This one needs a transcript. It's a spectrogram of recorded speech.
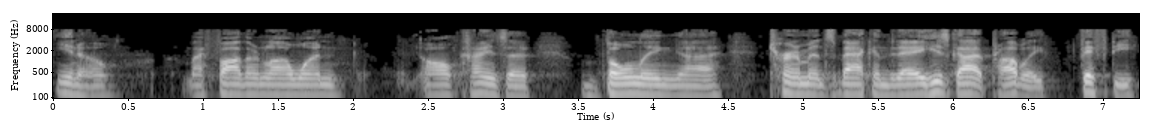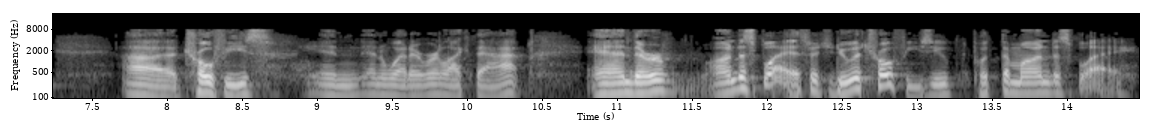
you know, my father in law won all kinds of bowling uh, tournaments back in the day. He's got probably 50 uh, trophies and, and whatever like that. And they're on display. That's what you do with trophies. You put them on display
